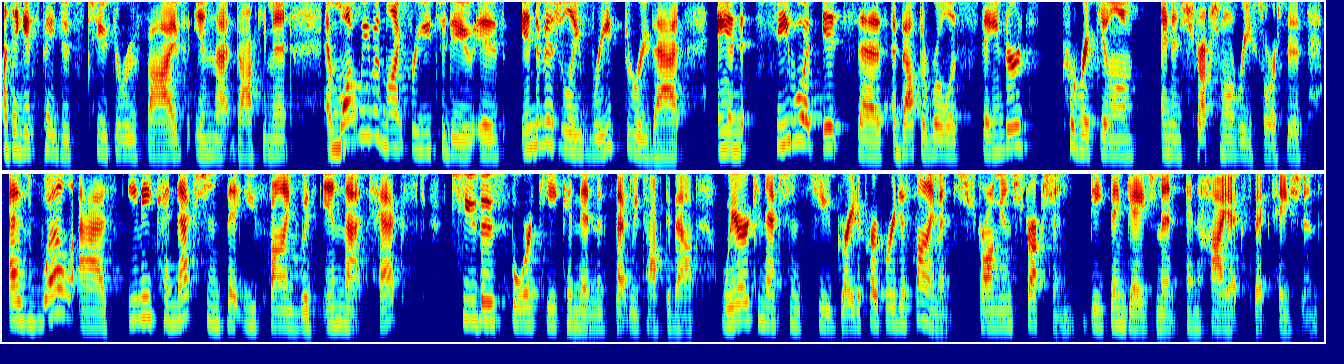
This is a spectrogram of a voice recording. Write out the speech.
I think it's pages two through five in that document. And what we would like for you to do is individually read through that and see what it says about the role of standards, curriculum, and instructional resources, as well as any connections that you find within that text to those four key commitments that we talked about. Where are connections to grade appropriate assignments, strong instruction, deep engagement, and high expectations.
